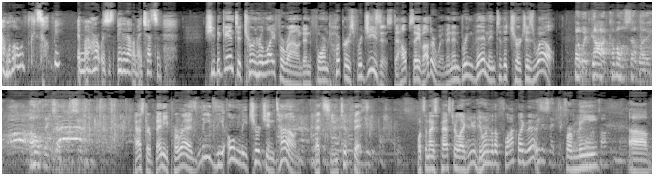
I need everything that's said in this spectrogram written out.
I'm alone. Please help me. And my heart was just beating out of my chest. And She began to turn her life around and formed Hookers for Jesus to help save other women and bring them into the church as well. But with God, come on, somebody, all things are possible. Pastor Benny Perez leads the only church in town that seemed to fit. What's a nice pastor like you doing with a flock like this? For me, um,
